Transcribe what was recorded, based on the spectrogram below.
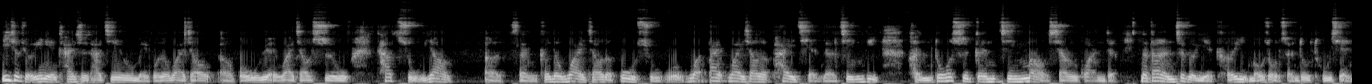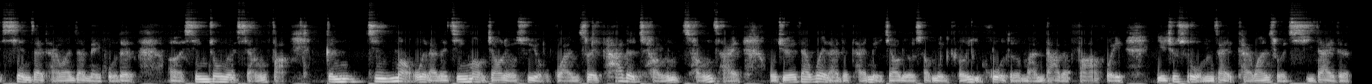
一九九一年开始，她进入美国的外交呃国务院外交事务，她主要。呃，整个的外交的部署、外外外交的派遣的经历，很多是跟经贸相关的。那当然，这个也可以某种程度凸显现在台湾在美国的呃心中的想法，跟经贸未来的经贸交流是有关。所以他的长长才，我觉得在未来的台美交流上面可以获得蛮大的发挥。也就是我们在台湾所期待的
